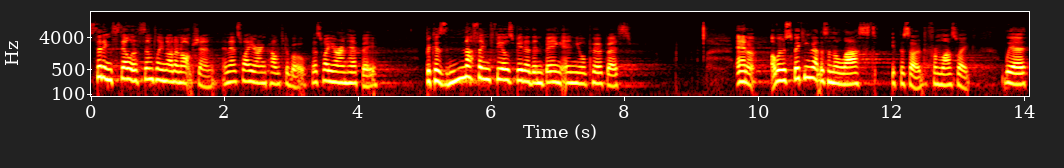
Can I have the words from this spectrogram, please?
sitting still is simply not an option. And that's why you're uncomfortable. That's why you're unhappy. Because nothing feels better than being in your purpose. And we were speaking about this in the last episode from last week where,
